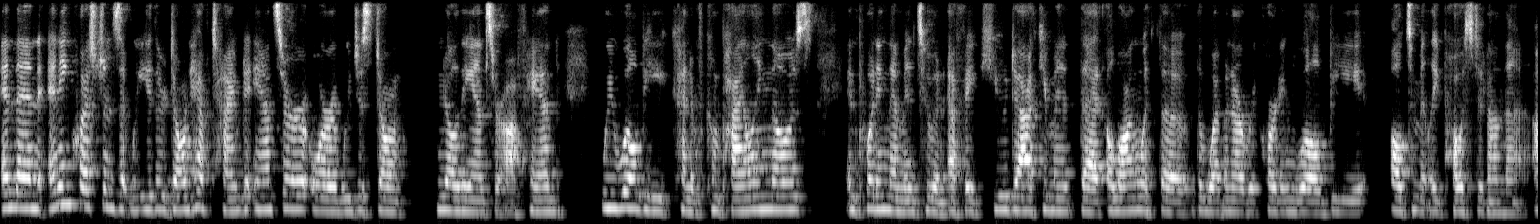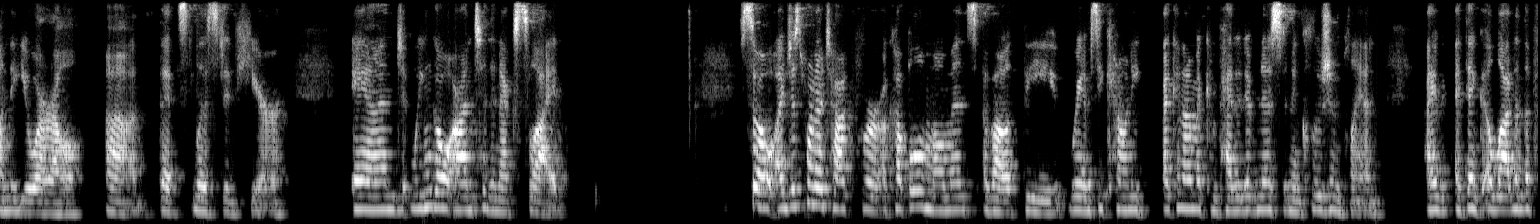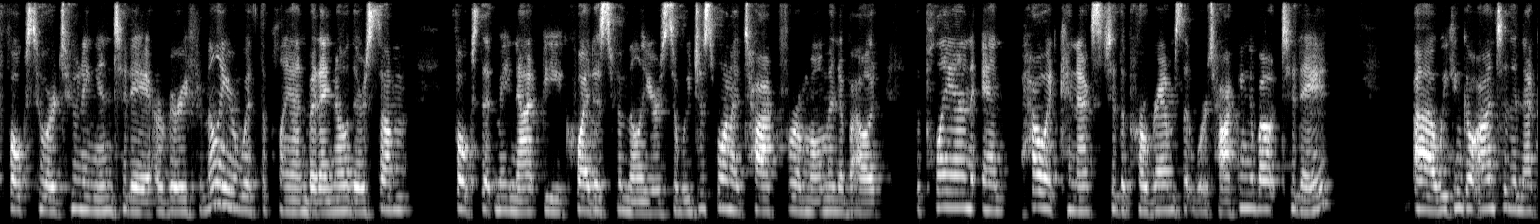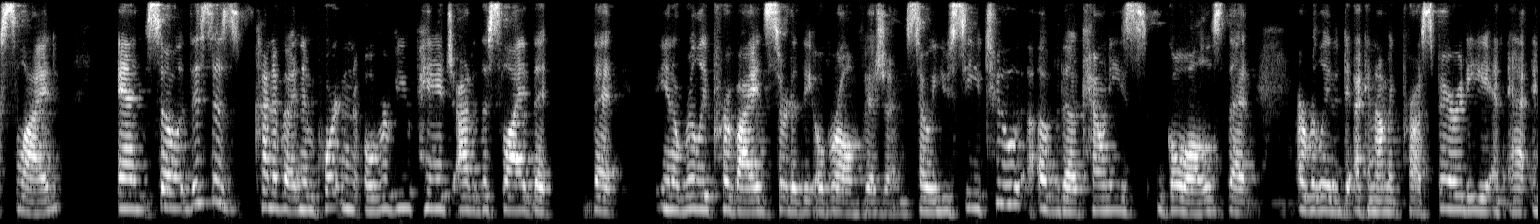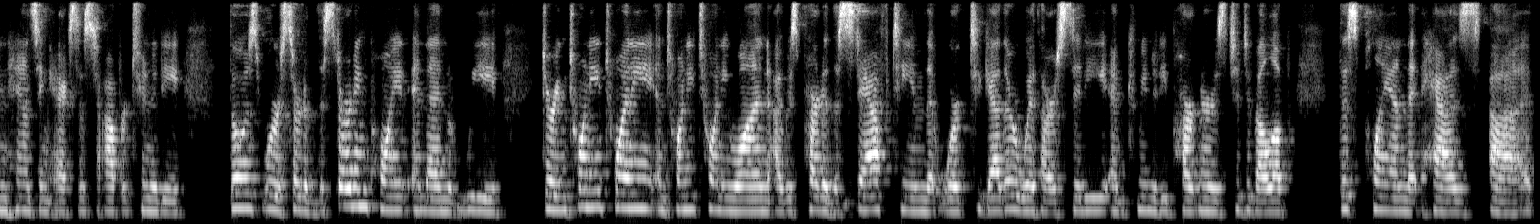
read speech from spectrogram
And then any questions that we either don't have time to answer or we just don't know the answer offhand, we will be kind of compiling those and putting them into an FAQ document that along with the, the webinar recording will be ultimately posted on the, on the URL uh, that's listed here. And we can go on to the next slide. So I just want to talk for a couple of moments about the Ramsey County Economic Competitiveness and Inclusion Plan. I, I, think a lot of the folks who are tuning in today are very familiar with the plan, but I know there's some folks that may not be quite as familiar. So we just want to talk for a moment about the plan and how it connects to the programs that we're talking about today. Uh, we can go on to the next slide. And so this is kind of an important overview page out of the slide that that you know really provides sort of the overall vision. So you see two of the county's goals that are related to economic prosperity and enhancing access to opportunity. Those were sort of the starting point, and then we during 2020 and 2021, I was part of the staff team that worked together with our city and community partners to develop this plan that has uh,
